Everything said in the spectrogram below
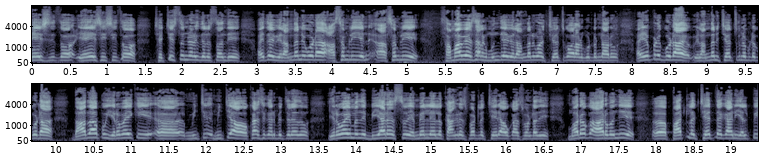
ఏఐసీతో ఏఐసిసితో చర్చిస్తున్నట్టు తెలుస్తుంది. అయితే వీరందరినీ కూడా అసెంబ్లీ అసెంబ్లీ సమావేశాలకు ముందే వీళ్ళందరినీ కూడా చేర్చుకోవాలనుకుంటున్నారు. అయినప్పటికీ కూడా వీళ్ళందరినీ చేర్చుకున్నప్పుడు కూడా దాదాపు ఇరవైకి మించి మించే అవకాశం కనిపించలేదు. ఇరవై మంది బీఆర్ఎస్ ఎమ్మెల్యేలు కాంగ్రెస్ పార్టీలో చేరే అవకాశం ఉండదు. మరొక ఆరు మంది పార్టీలో పార్టీలో చేస్తే కానీ ఎల్పీ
